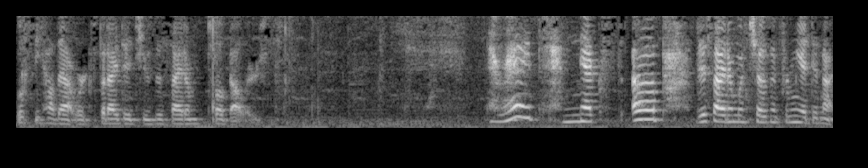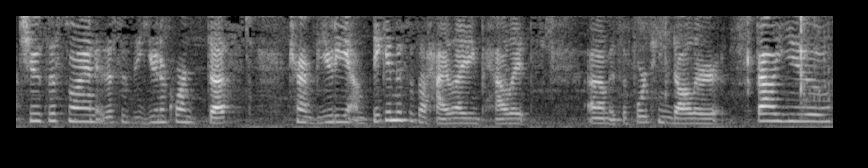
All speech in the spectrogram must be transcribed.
we'll see how that works. But I did choose this item, $12. All right, next up, this item was chosen for me. I did not choose this one. This is the Unicorn Dust Trim Beauty. I'm thinking this is a highlighting palette. Um, it's a $14 value.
